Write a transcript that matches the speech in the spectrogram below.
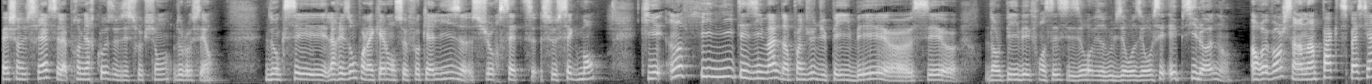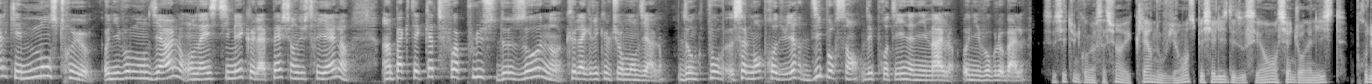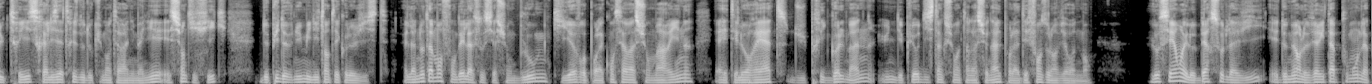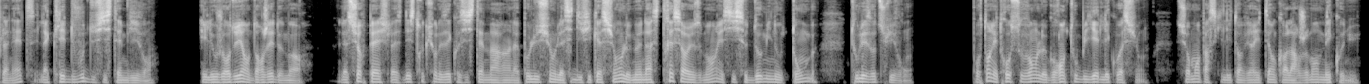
pêche industrielle, c'est la première cause de destruction de l'océan. Donc c'est la raison pour laquelle on se focalise sur cette, ce segment qui est infinitésimal d'un point de vue du PIB. Euh, c'est euh, dans le PIB français, c'est 0,00, c'est epsilon. En revanche, c'est un impact spatial qui est monstrueux. Au niveau mondial, on a estimé que la pêche industrielle impactait quatre fois plus de zones que l'agriculture mondiale. Donc pour seulement produire 10% des protéines animales au niveau global. Ceci est une conversation avec Claire Nouvian, spécialiste des océans, ancienne journaliste, productrice, réalisatrice de documentaires animaliers et scientifique, depuis devenue militante écologiste. Elle a notamment fondé l'association Bloom qui œuvre pour la conservation marine et a été lauréate du prix Goldman, une des plus hautes distinctions internationales pour la défense de l'environnement. L'océan est le berceau de la vie et demeure le véritable poumon de la planète, la clé de voûte du système vivant. Il est aujourd'hui en danger de mort. La surpêche, la destruction des écosystèmes marins, la pollution et l'acidification le menacent très sérieusement et si ce domino tombe, tous les autres suivront. Pourtant, il est trop souvent le grand oublié de l'équation, sûrement parce qu'il est en vérité encore largement méconnu.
